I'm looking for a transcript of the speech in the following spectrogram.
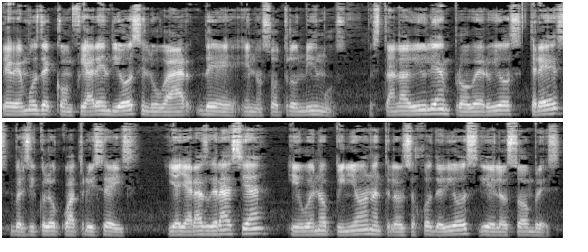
Debemos de confiar en Dios en lugar de en nosotros mismos. Está en la Biblia en Proverbios 3, versículo 4 y 6. Y hallarás gracia y buena opinión ante los ojos de Dios y de los hombres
